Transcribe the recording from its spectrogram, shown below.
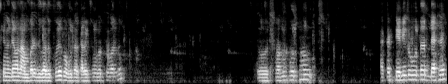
স্ক্রিনে দেওয়া নাম্বারে যোগাযোগ করে কবুতর কালেকশন করতে পারবেন। তো সর্বপ্রথম একটা টেডি কবুতর দেখায়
